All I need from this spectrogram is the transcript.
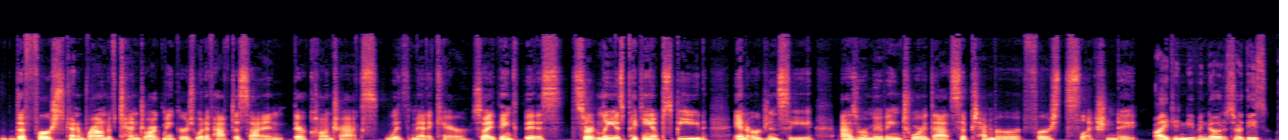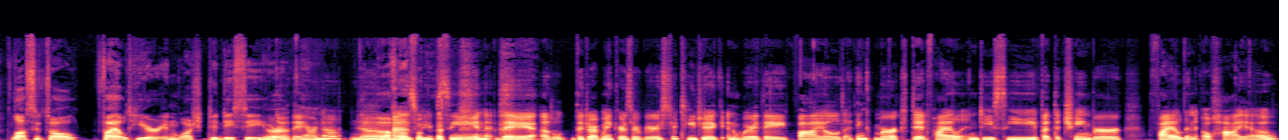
the first kind of round of 10 drug makers would have had to sign their contracts with Medicare. So I think this certainly is picking up speed and urgency as we're moving toward that September 1st selection date. I didn't even notice. Are these lawsuits all filed here in Washington D.C. Or no, they are not. No, as we've seen, they uh, the drug makers are very strategic in where they filed. I think Merck did file in D.C., but the chamber filed in Ohio.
